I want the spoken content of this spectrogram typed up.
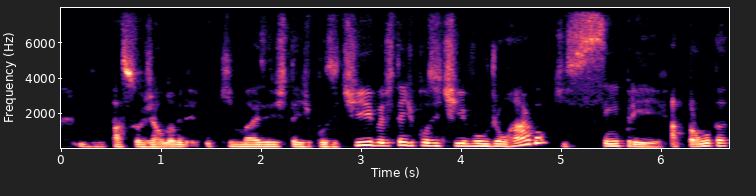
e passou já o nome dele. O que mais eles têm de positivo? Eles têm de positivo o John Harbaugh, que sempre apronta,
